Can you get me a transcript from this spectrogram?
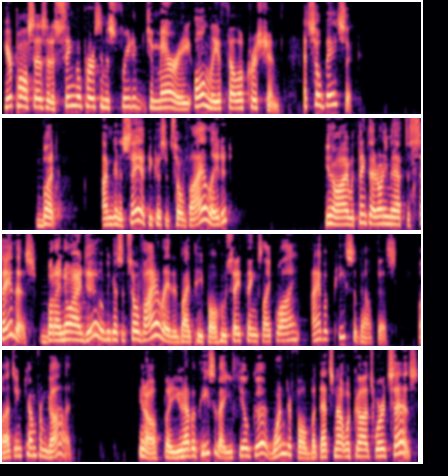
Here, Paul says that a single person is free to, to marry only a fellow Christian. That's so basic. But I'm going to say it because it's so violated. You know, I would think that I don't even have to say this, but I know I do because it's so violated by people who say things like, well, I, I have a peace about this. Well, that didn't come from God you know, but you have a peace about it. You feel good, wonderful, but that's not what God's word says.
